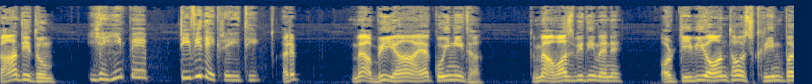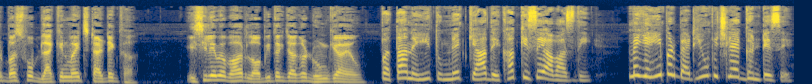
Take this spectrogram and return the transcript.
कहाँ थी तुम? यहीं पे टीवी देख रही थी। अरे मैं अभी यहाँ आया कोई नहीं था। तुम्हें आवाज़ भी दी मैंने। और टीवी ऑन था और स्क्रीन पर बस वो ब्लैक एंड व्हाइट स्टैटिक था। इसीलिए मैं बाहर लॉबी तक जाकर ढूंढ के आया हूँ। पता नहीं तुमने क्या देखा किसे आवाज़ दी। मैं यहीं पर बैठी हूँ पिछले एक घंटे से।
